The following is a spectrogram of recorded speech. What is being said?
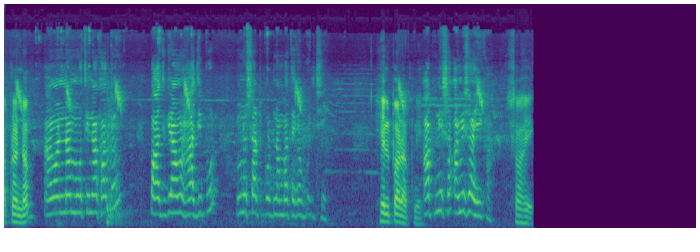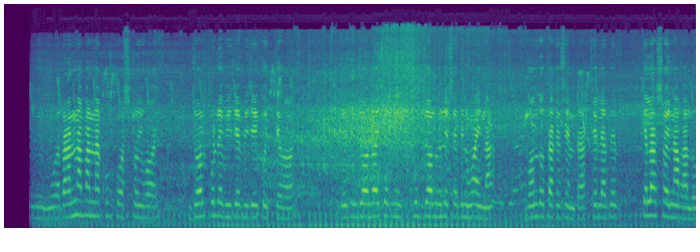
আপনার নাম? আমার নাম মতিনা খাতুন পাঁচ গ্রাম হাজিপুর উনষাট কোট নাম্বার থেকে বলছি। হেল্পার আপনি? আপনি আমি সহিকা সহায়ক। রান্না বান্না খুব কষ্টই হয়। জল পড়লে ভিজে ভিজে করতে হয়। যেদিন জল হয় সেদিন খুব জল হলে সেদিন হয় না। বন্ধ থাকে সেন্টার। ছেলেদের ক্লাস হয় না ভালো।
